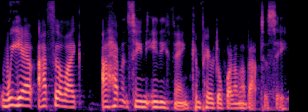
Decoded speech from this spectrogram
we have, I feel like I haven't seen anything compared to what I'm about to see.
